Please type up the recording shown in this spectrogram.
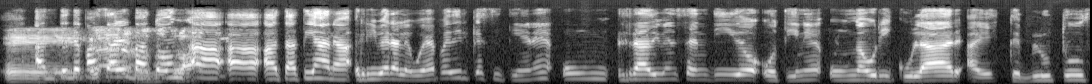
Eh, Antes de pasar el batón a, Tatiana, Rivera, le voy a pedir que si tiene un radio encendido o tiene un auricular a este Bluetooth,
